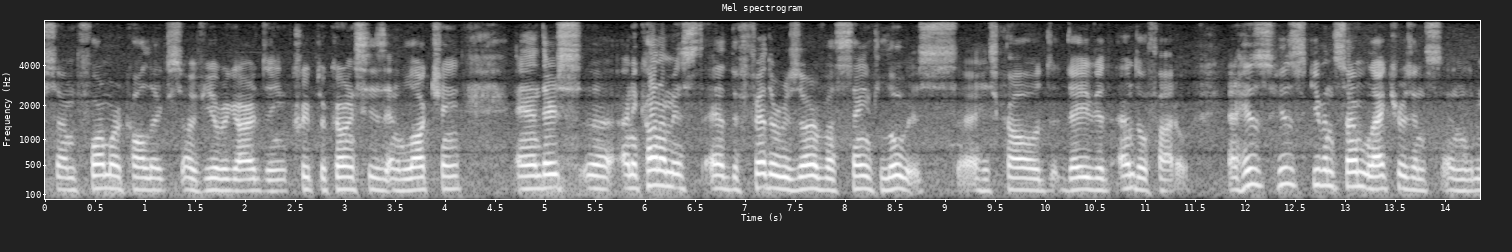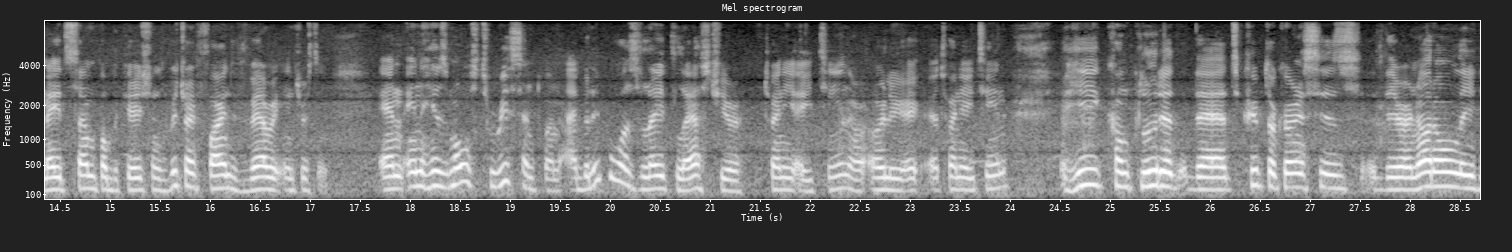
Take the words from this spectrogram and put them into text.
some former colleagues of you regarding cryptocurrencies and blockchain. And there's uh, an economist at the Federal Reserve of St. Louis. Uh, he's called David Andolfatto. And he's, he's given some lectures and, and made some publications, which I find very interesting. And in his most recent one, I believe it was late last year, 2018 or early uh, 2018, he concluded that cryptocurrencies they are not only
